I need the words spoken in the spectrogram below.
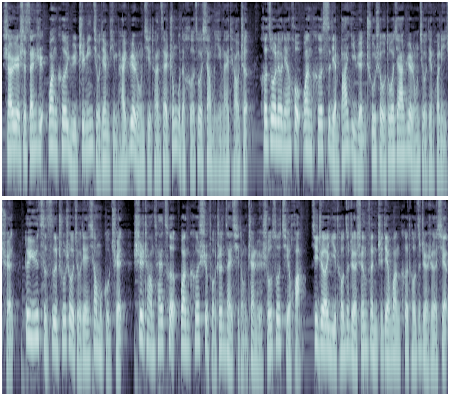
十二月十三日，万科与知名酒店品牌悦榕集团在中国的合作项目迎来调整。合作六年后，万科四点八亿元出售多家悦榕酒店管理权。对于此次出售酒店项目股权，市场猜测万科是否正在启动战略收缩计划。记者以投资者身份致电万科投资者热线，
